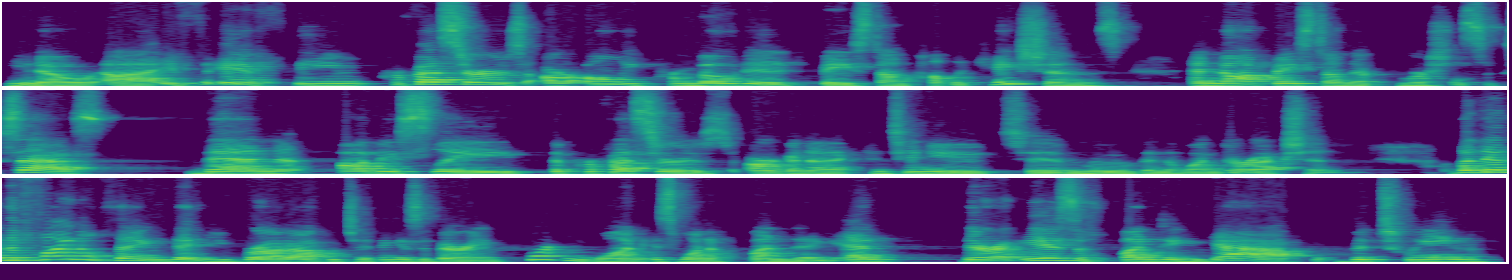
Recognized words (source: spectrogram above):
You know, uh, if if the professors are only promoted based on publications and not based on their commercial success, then obviously the professors are going to continue to move in the one direction. But then the final thing that you brought up, which I think is a very important one, is one of funding. And there is a funding gap between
